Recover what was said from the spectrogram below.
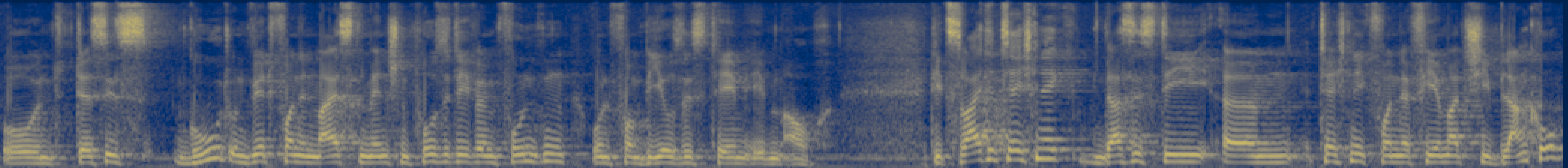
und das ist gut und wird von den meisten Menschen positiv empfunden und vom Biosystem eben auch. Die zweite Technik, das ist die ähm, Technik von der Firma Chi Blanco.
